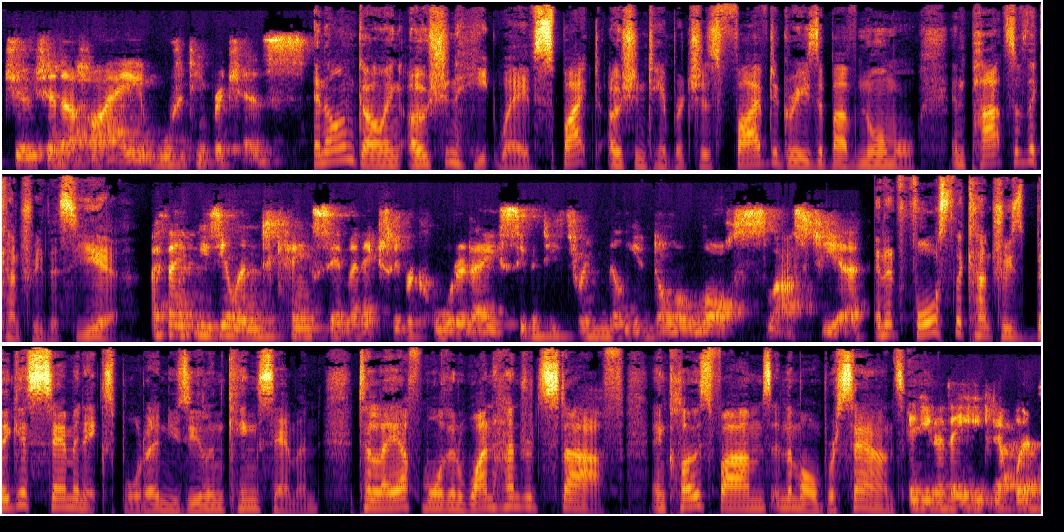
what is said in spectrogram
due to the high water temperatures. An ongoing ocean heat wave spiked ocean temperatures 5 degrees above normal in parts of the country this year. I think New Zealand king salmon actually recorded a $73 million loss last year. And it forced the country's biggest salmon exporter, New Zealand king salmon, to lay off more than 100 staff and close farms in the Marlborough Sounds. And, you know, they ended up with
